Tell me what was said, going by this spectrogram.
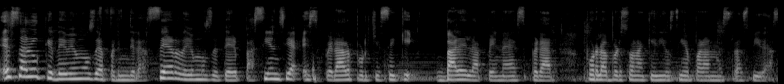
Es algo que debemos de aprender a hacer, debemos de tener paciencia, esperar porque sé que vale la pena esperar por la persona que Dios tiene para nuestras vidas.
